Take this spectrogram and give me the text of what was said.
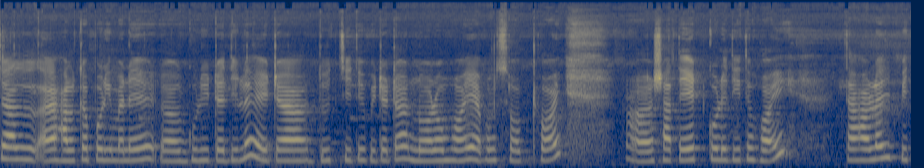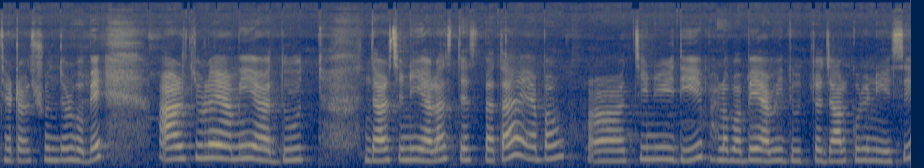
চাল হালকা পরিমাণে গুঁড়িটা দিলে এটা দুধ চিতে পিঠাটা নরম হয় এবং সফট হয় সাথে এড করে দিতে হয় তাহলে পিঠাটা সুন্দর হবে। আর চুলে আমি দুধ, দারচিনি, এলাচ, তেজপাতা এবং চিনি দিয়ে ভালোভাবে আমি দুধটা জাল করে নিয়েছি।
